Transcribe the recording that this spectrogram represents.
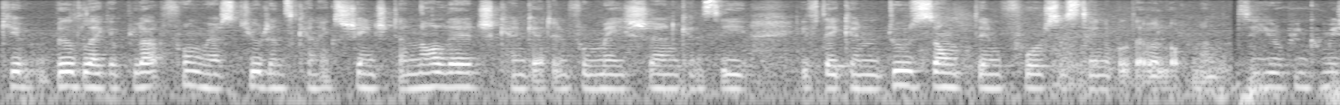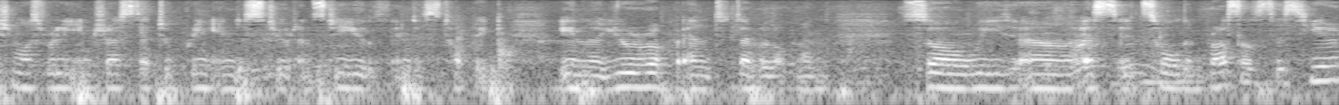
give, build like a platform where students can exchange their knowledge, can get information, can see if they can do something for sustainable development. The European Commission was really interested to bring in the students, the youth in this topic in Europe and development. So we, uh, as it's held in Brussels this year,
